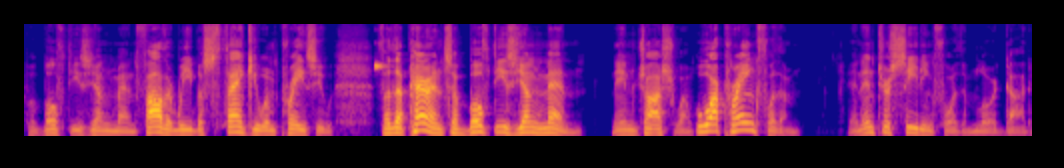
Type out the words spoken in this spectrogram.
for both these young men. Father, we must thank you and praise you for the parents of both these young men named Joshua who are praying for them and interceding for them, Lord God.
